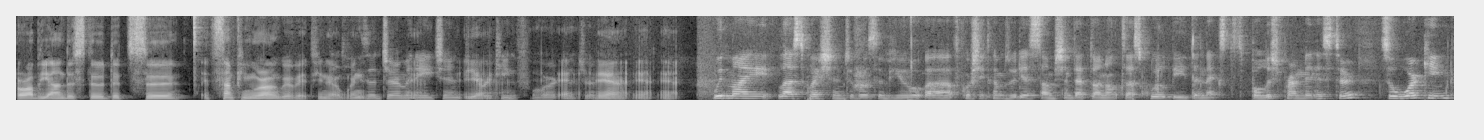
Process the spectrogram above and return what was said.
probably understood that uh, it's something wrong with it, you know. When, He's a German yeah, agent yeah, working for yeah, German. Yeah, yeah, yeah. With my last question to both of you, uh, of course, it comes with the assumption that Donald Tusk will be the next Polish prime minister. So, working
